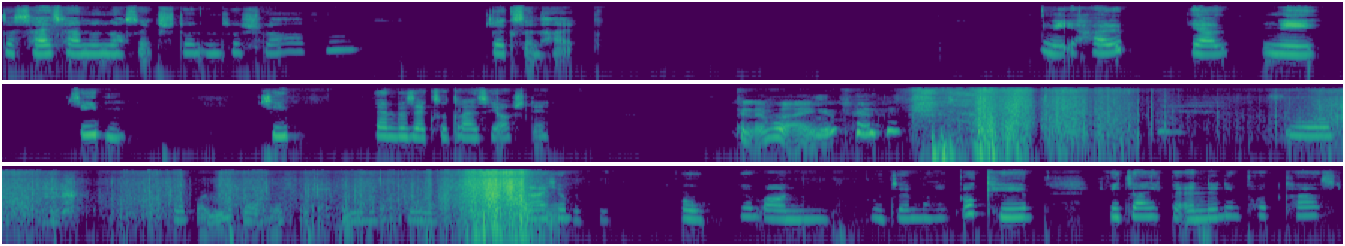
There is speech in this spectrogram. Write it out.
Das heißt, wir haben nur noch sechs Stunden zu schlafen. Sechseinhalb. Nee, halb. Ja, nee. Sieben. Sieben. Wenn wir 6.30 Uhr aufstehen. Bin einfach eingepennt. So. Ich hab Anita was geschrieben. Ja, ich hab. Oh, ich habe auch einen. Okay. Ich würde sagen, ich beende den Podcast.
